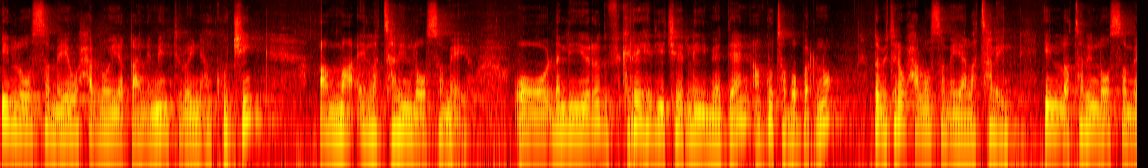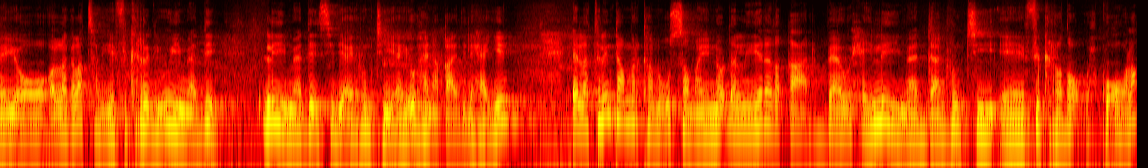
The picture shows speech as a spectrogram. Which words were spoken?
in loo sameeyo waxaa loo yaqaano mentoring and coaching ama la talin loo sameeyo. Oo dhallinyaradu fikraheed iyo jeer la yimaadaan aan ku tababarno dabeetna waxaa loo sameeyaa la talin. In la talin loo sameeyo oo lagala taliyo fikradii u yimaadeen la yimaadeen sidii ay runtii ay u hana qaadi lahaayeen la talintaa markaanu u sameyno dhallinyarada qaar baa waxay la yimaadaan runtii fikrado wax ku oola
